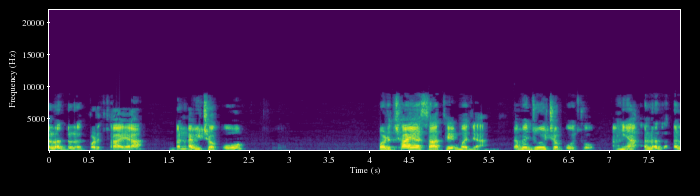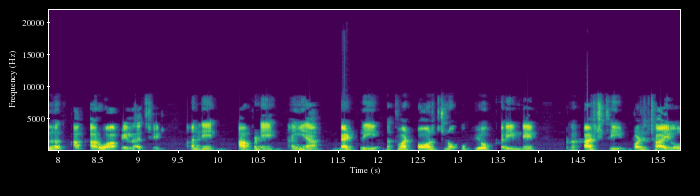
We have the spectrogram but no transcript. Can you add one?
અલગ અલગ પડછાયા બનાવી શકો પડછાયા સાથે મજા. તમે જોઈ શકો છો, અહીંયા અલગ અલગ આકારો આપેલા છે. અને આપણે અહીંયા બેટરી અથવા ટોર્ચનો ઉપયોગ કરીને પ્રકાશથી પડછાયો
